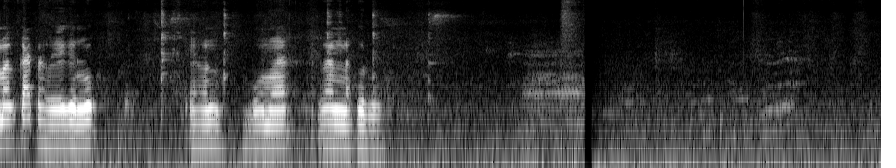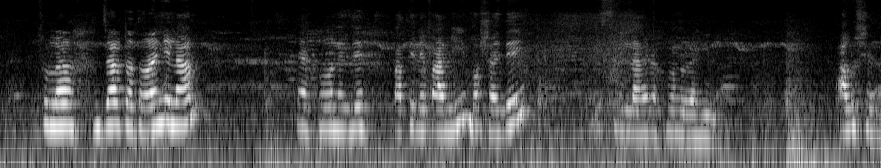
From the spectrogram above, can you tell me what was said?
আমার কাটা হয়ে গেল। এখন বোমা রান্না করব। চুলা, জালটা ধরে নিলাম। এখন এই যে পাতিলে পানি বসাই দেই। বিসমিল্লাহ রহমান রাহিম। আলু সেদ্ধ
